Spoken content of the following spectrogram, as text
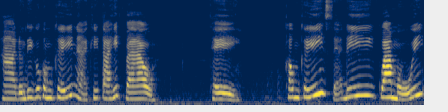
À, đường đi của không khí nè khi ta hít vào thì không khí sẽ đi qua mũi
